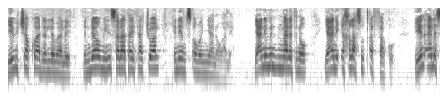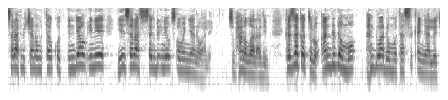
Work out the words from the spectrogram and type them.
ይህ ብቻ እኮ አይደለም አለ። እንዲያውም ይህን ሰላት አይታችኋል? እኔም ጾመኛ ነው አለ። ያኒ ምን ማለት ነው? ያኒ እክላሱ ጠፋ እኮ። ይህን አይነት ሰላት ብቻ ነው የምታውቁት? እንዲያውም እኔ ይህን ሰላት ስሰግድ እኔም ጾመኛ ነው አለ ስብሓንላህ አልዓዚም ከዛ ቀጥሎ አንዱ ደግሞ አንዷ ደግሞ ታስቀኛለች።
